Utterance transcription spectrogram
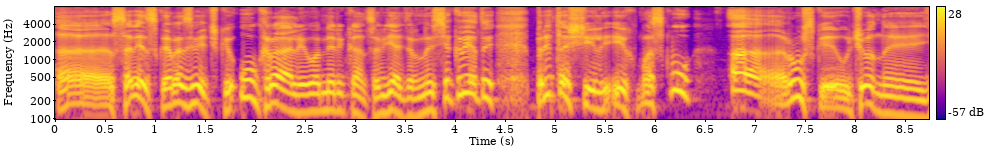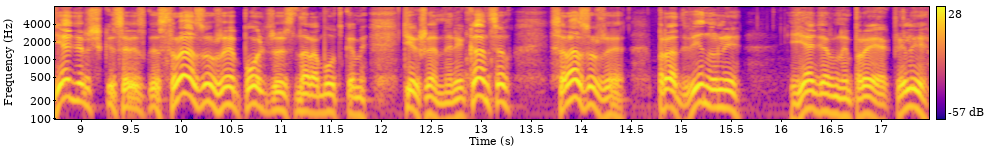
э, советские разведчики украли у американцев ядерные секреты, притащили их в Москву, а русские ученые ядерщики советские сразу же, пользуясь наработками тех же американцев, сразу же продвинули ядерный проект или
